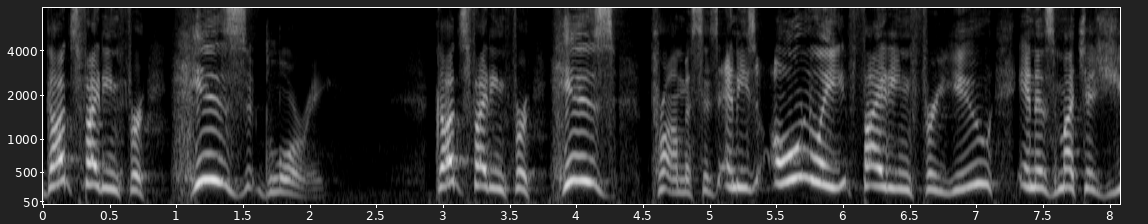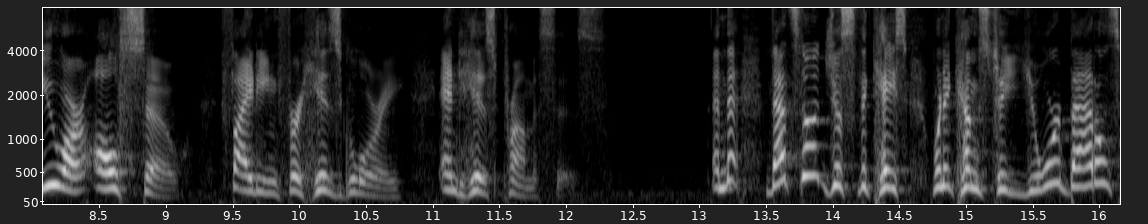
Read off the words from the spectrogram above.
God's fighting for His glory. God's fighting for His promises, and He's only fighting for you in as much as you are also fighting for His glory and His promises. And that, that's not just the case when it comes to your battles,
